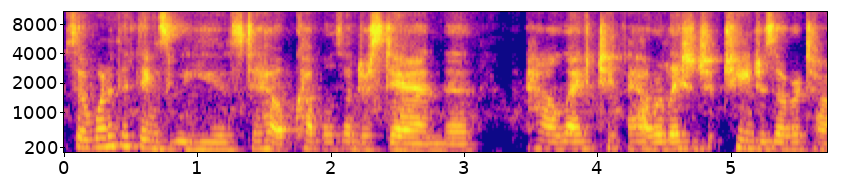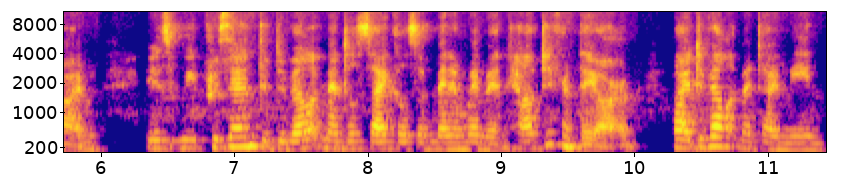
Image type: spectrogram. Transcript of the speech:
So one of the things we use to help couples understand the how life ch- how relationship changes over time is we present the developmental cycles of men and women, how different they are. By development, I mean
